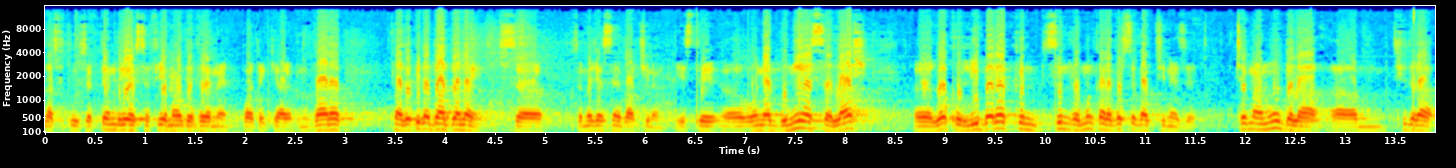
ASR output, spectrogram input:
la sfârșitul septembrie, să fie mai devreme, poate chiar în vară, dar depinde doar de noi să, să mergem să ne vaccinăm. Este uh, o nebunie să lași Uh, locuri libere când sunt români care vor să vaccineze. Cel mai mult de la, um, și de la,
